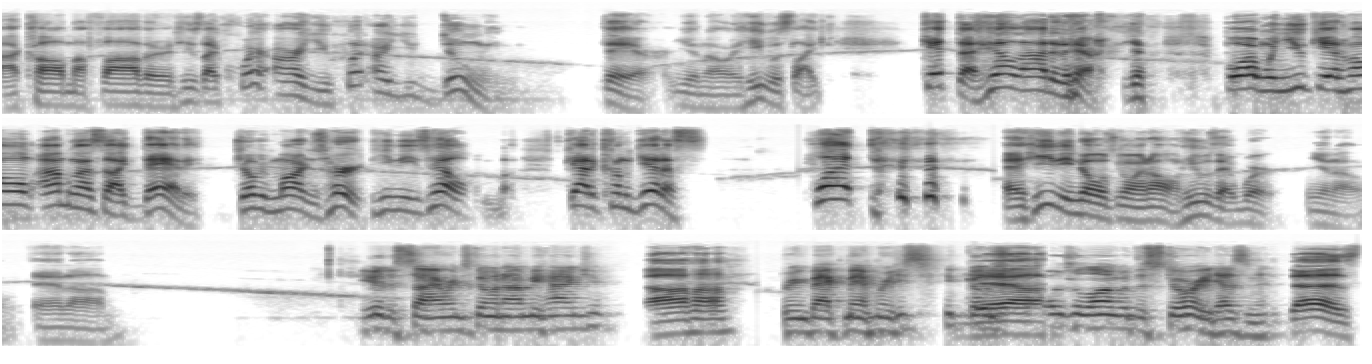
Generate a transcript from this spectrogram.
I called my father, and he's like, "Where are you? What are you doing there?" You know. And he was like, "Get the hell out of there, boy! When you get home, I'm gonna say, like, Daddy, Joby Martin's hurt. He needs help. Got to come get us." What? and he didn't know what's going on. He was at work, you know. And um, you hear the sirens going on behind you. Uh huh. Bring back memories. It goes, Yeah. goes along with the story, doesn't it? Does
